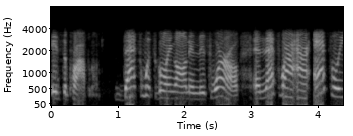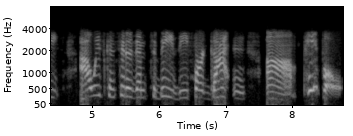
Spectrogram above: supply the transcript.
is the problem. That's what's going on in this world. And that's why our athletes, I always consider them to be the forgotten um, people.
